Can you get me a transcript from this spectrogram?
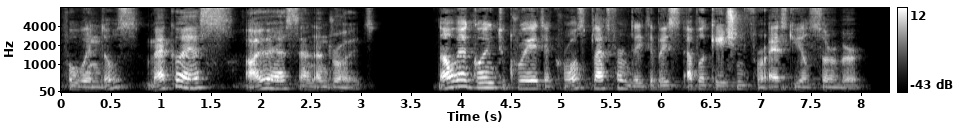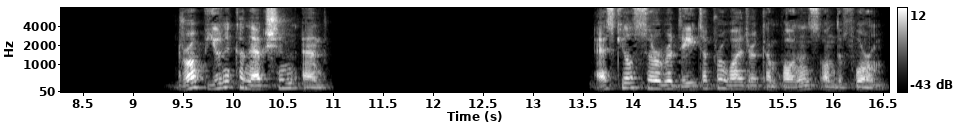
for Windows, macOS, iOS and Android. Now we are going to create a cross-platform database application for SQL Server. Drop UniConnection and SQL Server Data Provider components on the form.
